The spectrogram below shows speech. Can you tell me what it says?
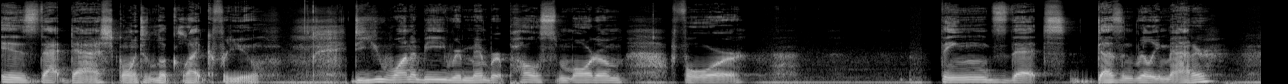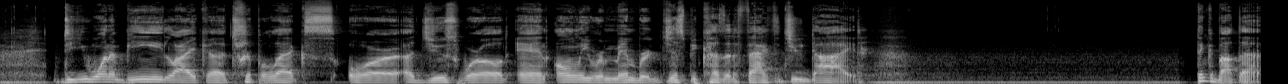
is that dash going to look like for you do you want to be remembered post mortem for things that doesn't really matter? Do you want to be like a Triple X or a Juice WRLD and only remembered just because of the fact that you died? Think about that.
